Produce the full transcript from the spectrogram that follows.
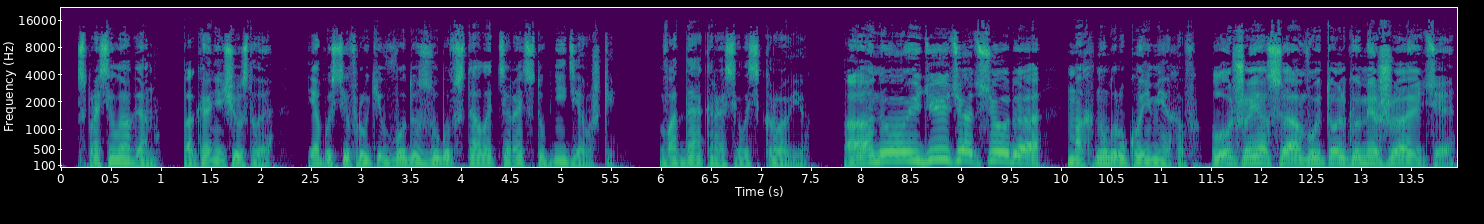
— спросил Иоганн. «Пока не чувствую. и, опустив руки в воду, Зубов стал оттирать ступни девушки. Вода красилась кровью. «А ну, идите отсюда!» — махнул рукой Мехов. «Лучше я сам, вы только мешаете!»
